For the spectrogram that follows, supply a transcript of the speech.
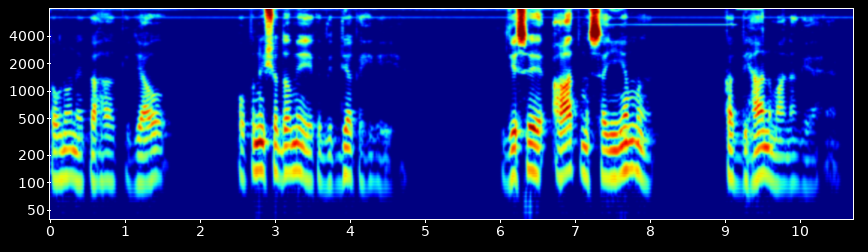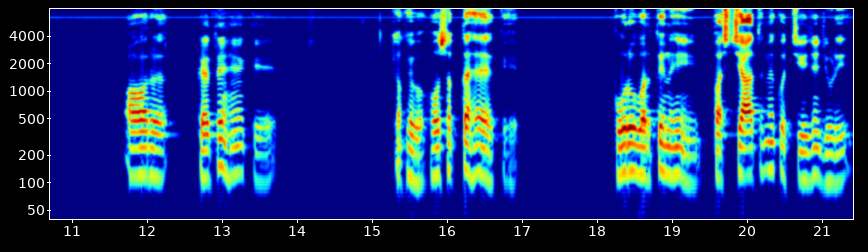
तो उन्होंने कहा कि जाओ, उपनिषदों में एक विद्या कही गई है। जिसे आत्म संयम का ध्यान माना गया है। और कहते हैं कि क्योंकि हो सकता है कि पूर्ववर्ती नहीं, पश्चात में कुछ चीज़ें जुड़ी।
